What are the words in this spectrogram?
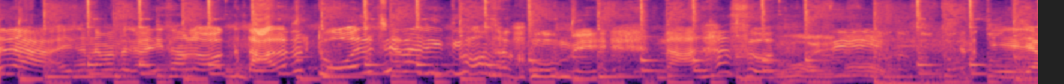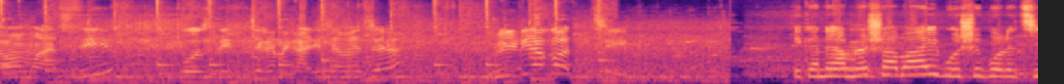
এরা এখানে আমাদের গাড়ি থামলো। ও দাদা তো টলছে না রীতিমতো ঘুমে। দাদা সত্যি। এই যে আমার মাসি পোজ দিচ্ছে এখানে গাড়ি থেমেছে। ভিডিও করছি। এখানে আমরা সবাই বসে পড়েছি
